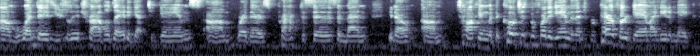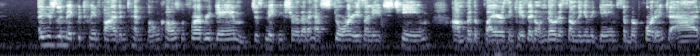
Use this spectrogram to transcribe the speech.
Um, one day is usually a travel day to get to games um, where there's practices and then, you know, um, talking with the coaches before the game. And then to prepare for a game, I need to make I usually make between five and ten phone calls before every game, just making sure that I have stories on each team um, for the players in case I don't notice something in the game, some reporting to add.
